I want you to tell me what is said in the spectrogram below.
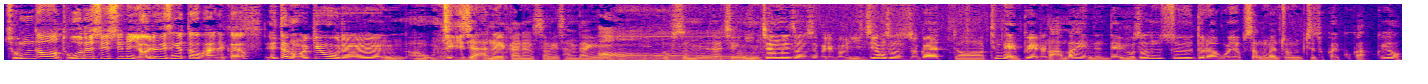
좀 더 돈을 쓸 수 있는 여력이 생겼다고 봐야 될까요? 일단 올겨울은 어, 움직이지 않을 가능성이 상당히 어. 높습니다. 지금 임창민 선수 그리고 이지영 선수가 어, 팀 내 FA를 남아 있는데 요 선수들하고의 협상만 좀 지속할 것 같고요.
